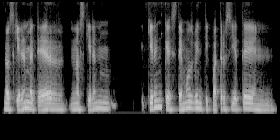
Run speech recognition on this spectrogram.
nos quieren meter, nos quieren, quieren que estemos 24/7 en,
